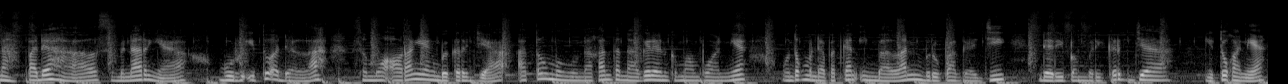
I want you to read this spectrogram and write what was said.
Nah padahal sebenarnya buruh itu adalah semua orang yang bekerja atau menggunakan tenaga dan kemampuannya untuk mendapatkan imbalan berupa gaji dari pemberi kerja gitu kan ya.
